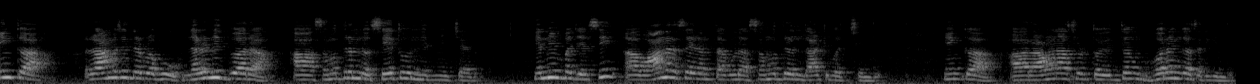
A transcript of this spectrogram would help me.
ఇంకా రామచంద్ర ప్రభు నలుని ద్వారా ఆ సముద్రంలో సేతువును నిర్మించాడు. నిర్మింపజేసి ఆ వానర సేనంతా కూడా సముద్రం దాటి వచ్చింది. ఇంకా ఆ రావణాసుడితో యుద్ధం ఘోరంగా జరిగింది.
